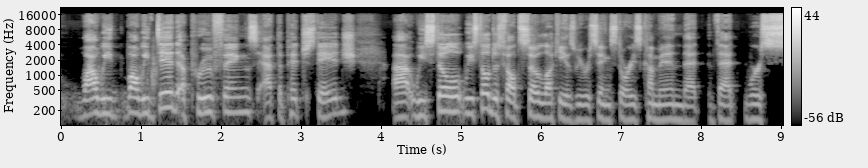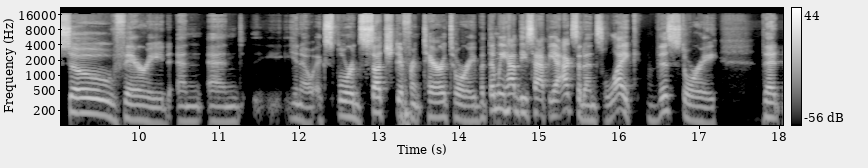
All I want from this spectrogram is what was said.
while we while we did approve things at the pitch stage, uh, we still we still just felt so lucky as we were seeing stories come in that that were so varied and and you know explored such different territory. But then we had these happy accidents like this story that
